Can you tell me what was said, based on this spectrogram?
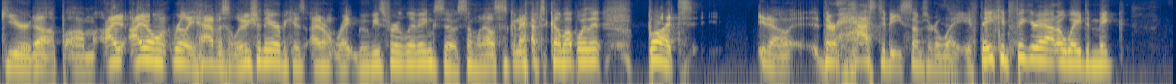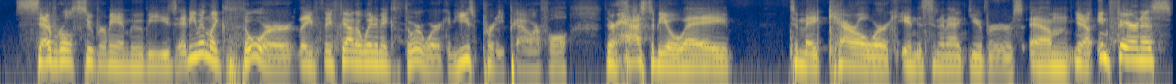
geared up. Um, I I don't really have a solution there because I don't write movies for a living, so someone else is going to have to come up with it. But you know, there has to be some sort of way. If they could figure out a way to make several Superman movies and even like Thor, they they found a way to make Thor work, and he's pretty powerful. There has to be a way to make Carol work in the cinematic universe. Um, you know, in fairness,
